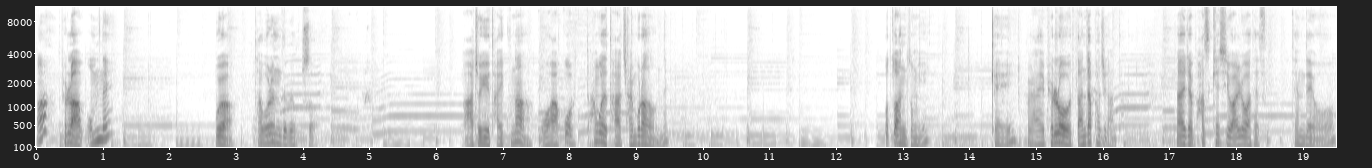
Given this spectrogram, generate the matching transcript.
어? 별로 안- 없네? 뭐야? 다 버렸는데 왜 없어? 아 저기 다 있구나. 와꽃한 곳에 다 잘 몰아넣었네. 꽃도 한 송이. 오케이. 아예 별로 난잡하지가 않다. 자 이제 바스켓이 완료가 됐을 텐데요.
